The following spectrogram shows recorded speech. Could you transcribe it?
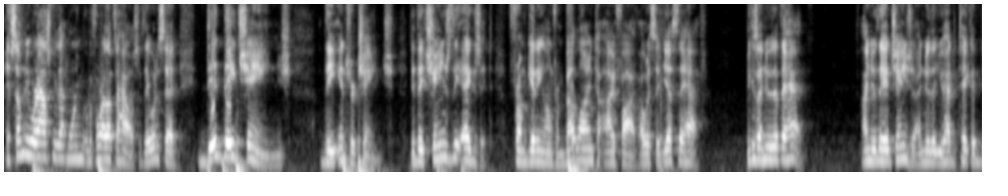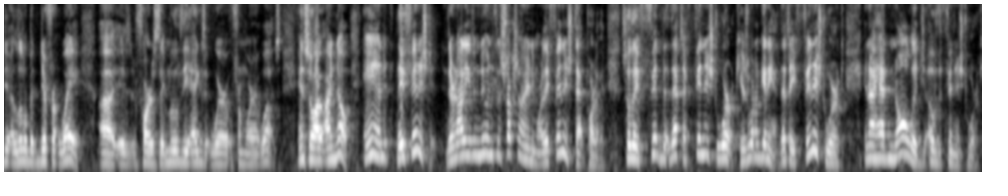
if somebody were to ask me that morning before I left the house, if they would have said, "Did they change the interchange? Did they change the exit from getting on from Beltline to I 5? I would have said, yes, they have. Because I knew that they had. I knew they had changed it. I knew that you had to take a, di- a little bit different way uh, as far as they moved the exit where from where it was. And so I, I, know. And they finished it. They're not even doing construction on it anymore. They finished that part of it. So they that's a finished work. Here's what I'm getting at. That's a finished work, and I had knowledge of the finished work,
